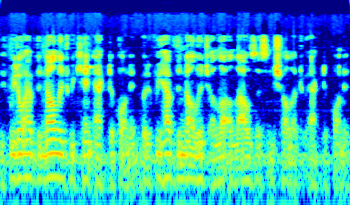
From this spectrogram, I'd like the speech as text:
If we don't have the knowledge, we can't act upon it. But if we have the knowledge, Allah allows us, inshallah, to act upon it.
